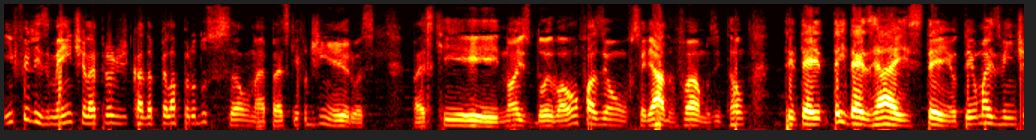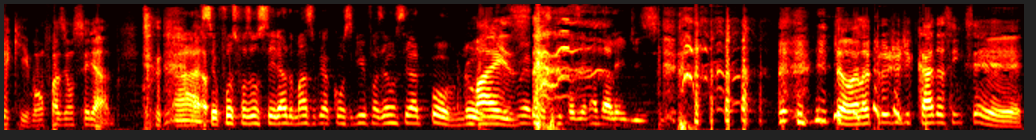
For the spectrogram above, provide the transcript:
infelizmente, ela é prejudicada pela produção, né? Parece que é dinheiro. Assim. Parece que nós dois vamos fazer um seriado? Vamos. Então, tem, tem, tem 10 reais? Tem. Eu tenho mais 20 aqui. Vamos fazer um seriado. Ah, se eu fosse fazer um seriado, mais eu ia conseguir fazer um seriado pornô. Mas... Eu não ia conseguir fazer nada além disso. então, ela é prejudicada assim que você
